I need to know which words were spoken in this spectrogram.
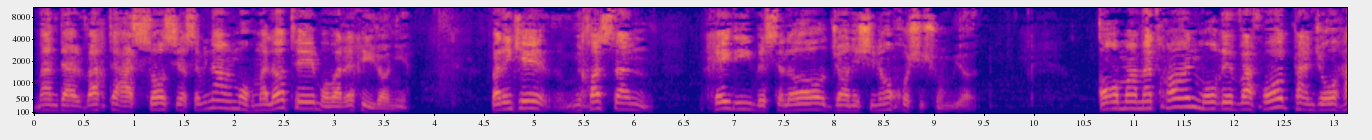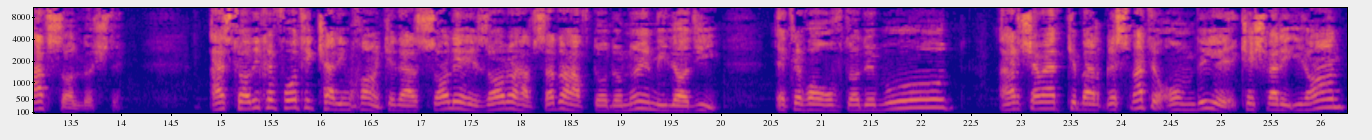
من در وقت حساسی هستم. این همه محملات مورخ ایرانیه. برای اینکه می‌خواستن خیلی به صلاح جانشینان خوششون بیاد. آقا محمد خان موقع وفات 57 سال داشته. از تاریخ فوت کریم خان که در سال 1779 میلادی اتفاق افتاده بود عرض شود که بر قسمت عمده کشور ایران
